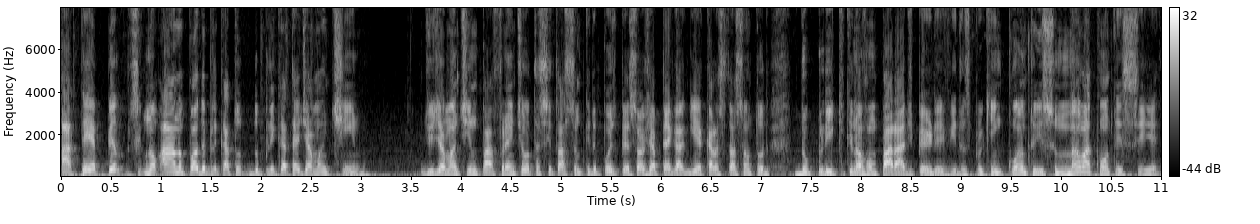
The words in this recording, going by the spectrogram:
até pelo. Não, ah, não pode duplicar tudo, duplica até Diamantino. De Diamantino para frente é outra situação, porque depois o pessoal já pega a guia, aquela situação toda. Duplique, que nós vamos parar de perder vidas, porque enquanto isso não acontecer,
